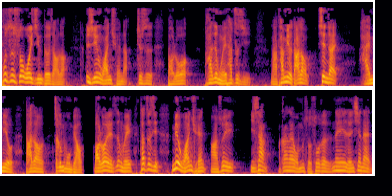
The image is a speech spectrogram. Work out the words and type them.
不是说我已经得着了。已经完全了，就是保罗他认为他自己啊，他没有达到，现在还没有达到这个目标。保罗也认为他自己没有完全啊，所以以上刚才我们所说的那些人，现在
